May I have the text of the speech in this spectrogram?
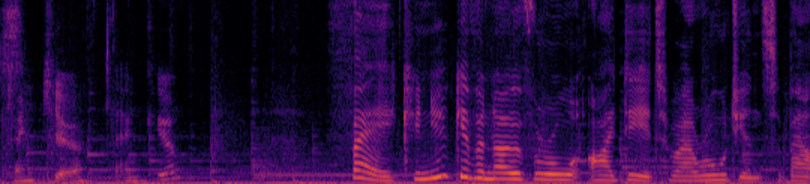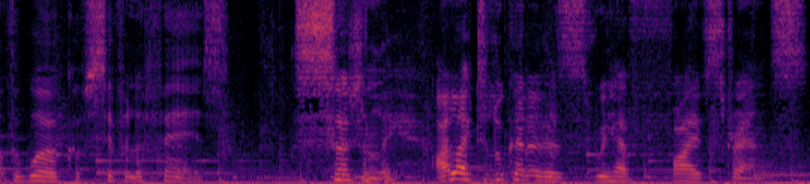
Thank you. Thank you. Faye, can you give an overall idea to our audience about the work of civil affairs? Certainly. I like to look at it as we have five strands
